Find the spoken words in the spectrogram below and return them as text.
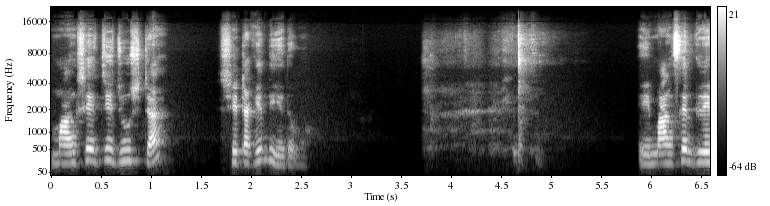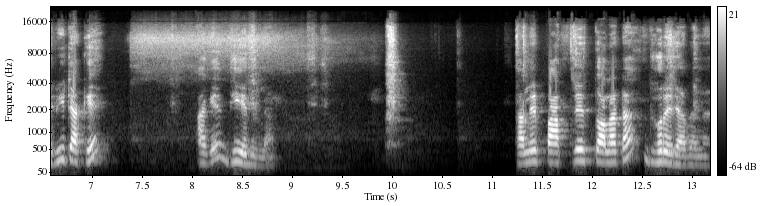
মাংসের যে জুসটা, সেটাকে দিয়ে দেব। এই মাংসের গ্রেভিটাকে আগে দিয়ে দিলাম। তাহলে পাত্রের তলাটা ধরে যাবে না।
